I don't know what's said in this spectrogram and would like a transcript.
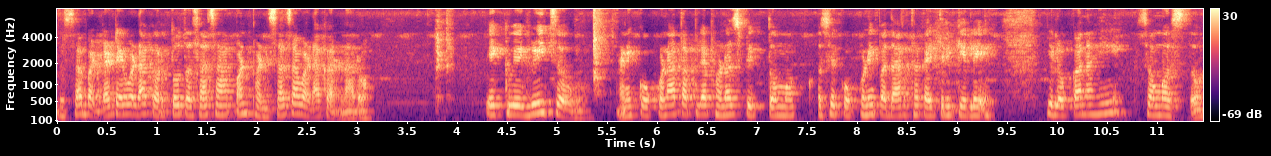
जसा बटाटे वडा करतो तसाच हा आपण फणसाचा वडा करणार आहोत. एक वेगळी चव आणि कोकणात आपल्या फणस पिकतो मग असे कोकणी पदार्थ काहीतरी केले की लोकांनाही समजतं.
